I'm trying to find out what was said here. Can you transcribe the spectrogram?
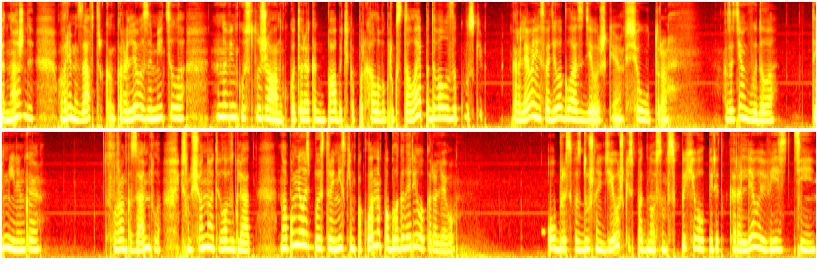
Однажды, во время завтрака, королева заметила новенькую служанку, которая как бабочка порхала вокруг стола и подавала закуски. Королева не сводила глаз с девушки все утро, а затем выдала. «Ты миленькая». Служанка замерла и смущенно отвела взгляд, но опомнилась быстро и низким поклоном поблагодарила королеву. Образ воздушной девушки с подносом вспыхивал перед королевой весь день.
